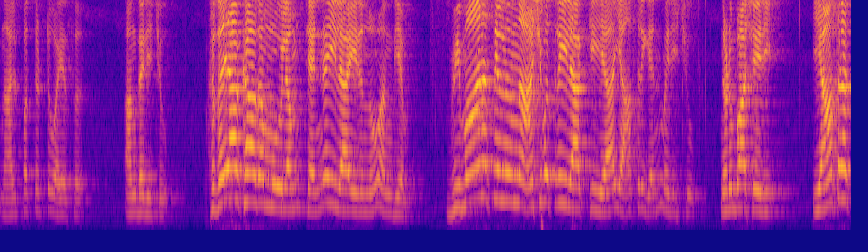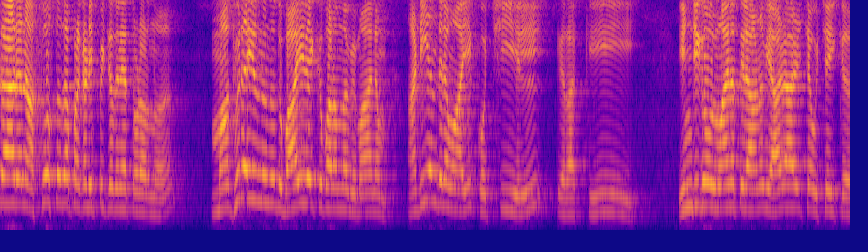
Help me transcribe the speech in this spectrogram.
നാൽപ്പത്തെട്ട് വയസ്സ് അന്തരിച്ചു. ഹൃദയാഘാതം മൂലം ചെന്നൈയിലായിരുന്നു അന്ത്യം. വിമാനത്തിൽ നിന്ന് ആശുപത്രിയിലാക്കിയ യാത്രികൻ മരിച്ചു. നെടുമ്പാശ്ശേരി. യാത്രക്കാരൻ അസ്വസ്ഥത പ്രകടിപ്പിച്ചതിനെ തുടർന്ന് മധുരയിൽ നിന്ന് ദുബായിലേക്ക് പറന്ന വിമാനം അടിയന്തരമായി കൊച്ചിയിൽ ഇറക്കി. ഇൻഡിഗോ വിമാനത്തിലാണ് വ്യാഴാഴ്ച ഉച്ചയ്ക്ക്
